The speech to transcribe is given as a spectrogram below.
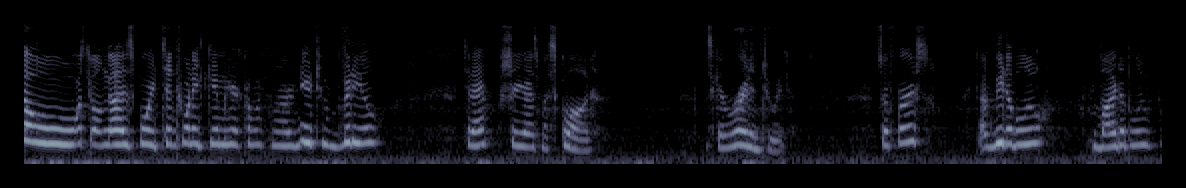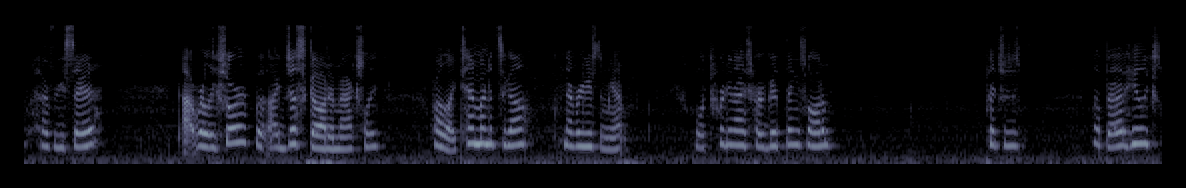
Yo, what's going on guys? Boy 1020 Game here coming from our YouTube video. Today, I'll show you guys my squad. Let's get right into it. So first, got VW, VW, however you say it. Not really sure, but I just got him actually. Probably like 10 minutes ago. Never used him yet. Looks pretty nice, heard good things about him. Pitches, not bad. He looks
